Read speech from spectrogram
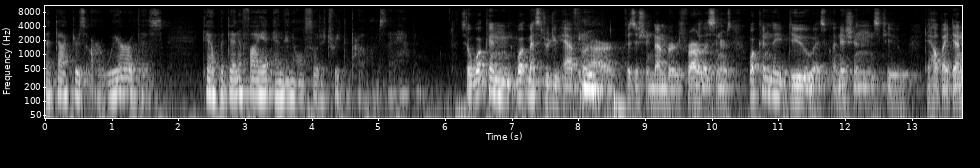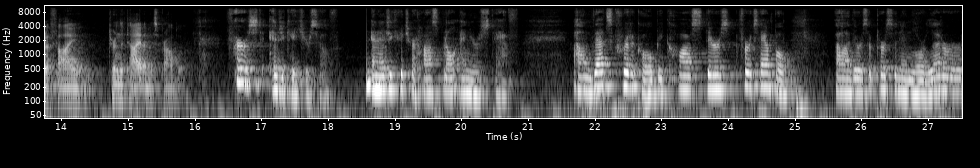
that doctors are aware of this to help identify it and then also to treat the problems that happen. So what can what message would you have for our physician members, for our listeners? What can they do as clinicians to to help identify and turn the tide on this problem? First, educate yourself and educate your hospital and your staff. Um, that's critical because there's, for example, uh, there's a person named Laura Lederer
